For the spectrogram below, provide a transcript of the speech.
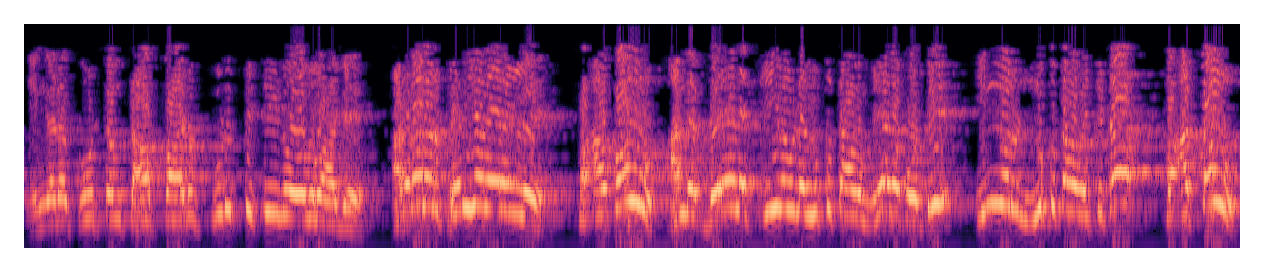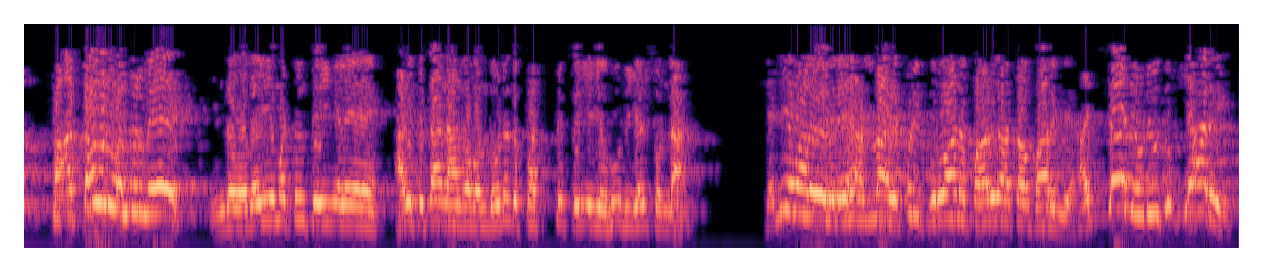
எங்கட கூட்டம் சாப்பாடு குடுத்துச்சின்னு ஓதுவாங்க. அதனால ஒரு பெரிய வேலை இல்லை. அந்த வேலை கீழே உள்ள நுக்குத்தாவை மேல போட்டு இன்னொரு நுக்குத்தாவை வச்சுட்டா வந்துருமே. இந்த உதவியை மட்டும் செய்யுங்களே. அதுக்கு தான் நாங்க வந்தோட அந்த பத்து பெரிய யகூதிகள் சொன்னாங்க. கண்ணியமானவர்களே அல்லா எப்படி குருவான பாதுகாத்தான் பாருங்க. ஹஜ்ஜாஜ் யாரு?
